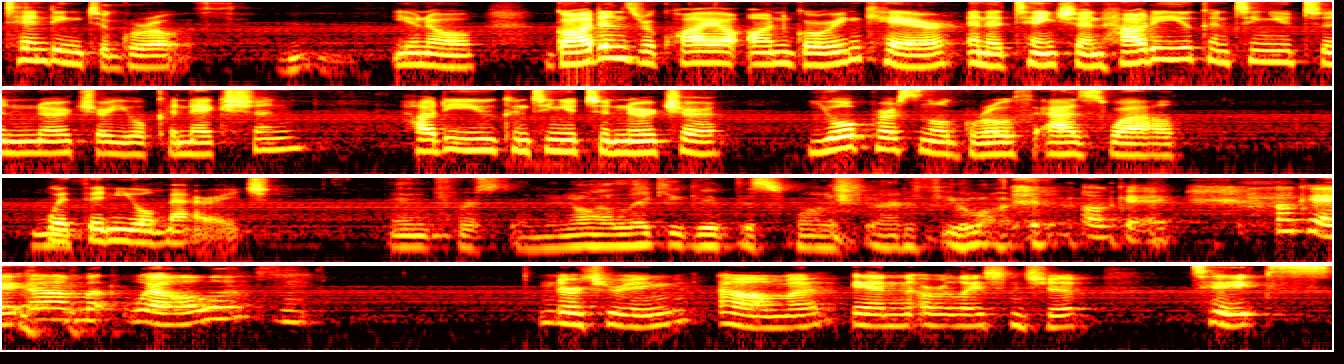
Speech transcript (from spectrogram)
tending to growth. You know, gardens require ongoing care and attention. How do you continue to nurture your connection? How do you continue to nurture your personal growth as well within your marriage? Interesting. You know, I'll let you give this one a shot if you want. Okay. Okay. Um, well, n- nurturing um, in a relationship takes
